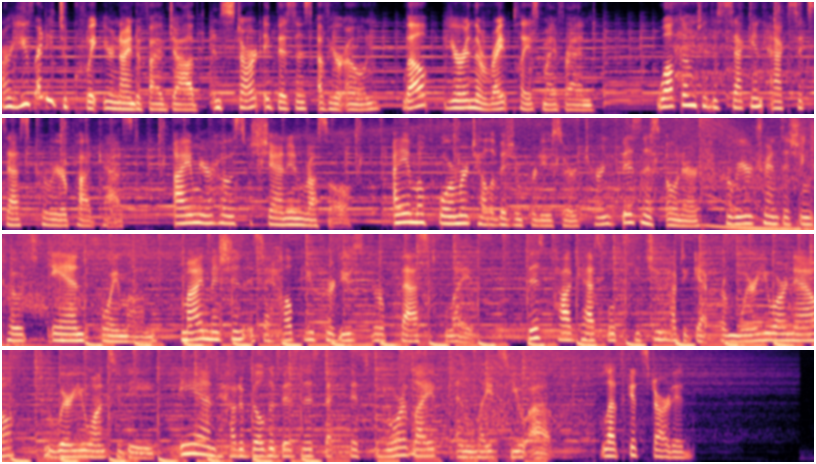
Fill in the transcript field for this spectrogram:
Are you ready to quit your nine to five job and start a business of your own? Well, you're in the right place, my friend. Welcome to the Second Act Success Career Podcast. I am your host, Shannon Russell. I am a former television producer turned business owner, career transition coach, and boy mom. My mission is to help you produce your best life. This podcast will teach you how to get from where you are now to where you want to be and how to build a business that fits your life and lights you up. Let's get started.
